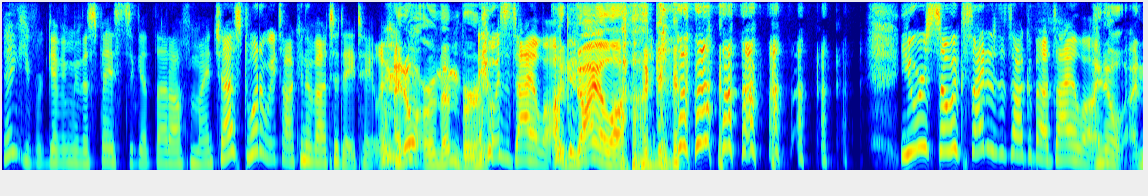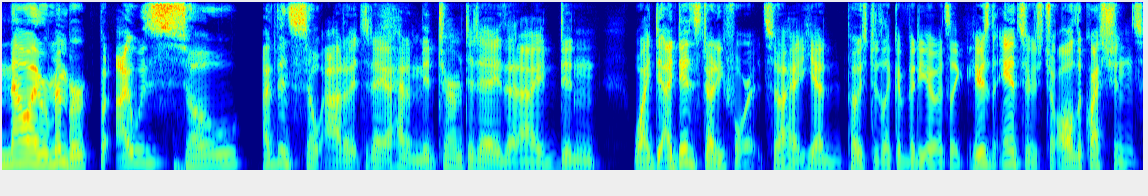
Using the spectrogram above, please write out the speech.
Thank you for giving me the space to get that off my chest. What are we talking about today, Taylor? I don't remember It was dialogue. the dialogue. you were so excited to talk about dialogue. I know. Uh, now I remember, but I was so. I've been so out of it today. I had a midterm today that I didn't. Well, I did, study for it. So I, he had posted like a video. It's like, here's the answers to all the questions.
